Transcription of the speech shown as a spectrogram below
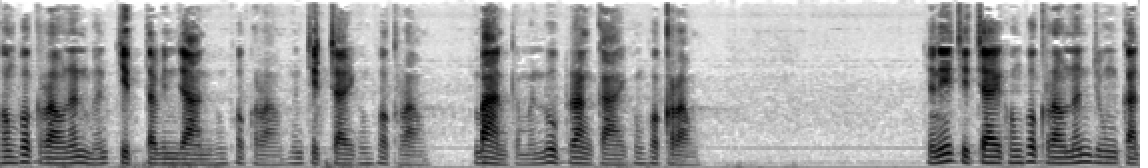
ของพวกเรานั้นเหมือนจิตตวิญญาณของพวกเราเหมือนจิตใจของพวกเรา บ้านก็เหมือนรูปร่างกายของพวกเราทีนี้จิตใจของพวกเรานั้นยุงกัด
